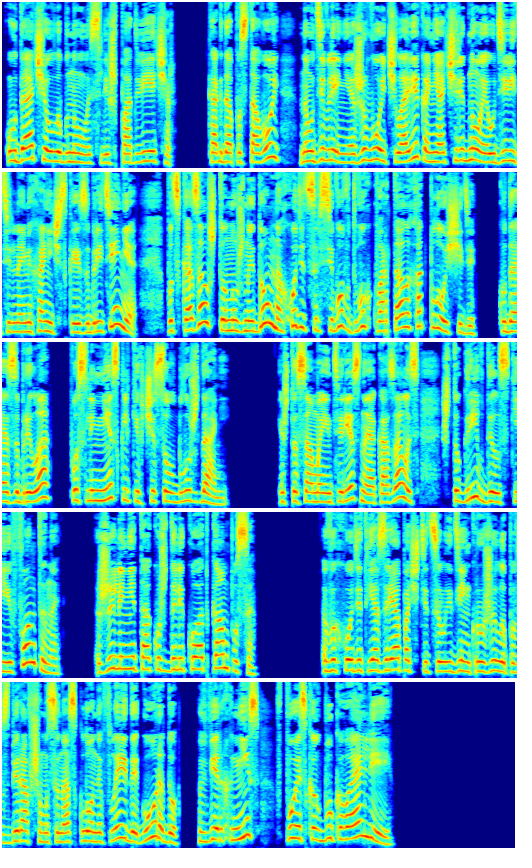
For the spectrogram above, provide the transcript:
Удача улыбнулась лишь под вечер, когда постовой, на удивление живой человек, а не очередное удивительное механическое изобретение, подсказал, что нужный дом находится всего в двух кварталах от площади, куда я забрела после нескольких часов блужданий. И что самое интересное, оказалось, что грифдейлские фонтаны жили не так уж далеко от кампуса. Выходит, я зря почти целый день кружила по взбиравшемуся на склоны Флейды городу вверх-вниз в поисках буковой аллеи.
